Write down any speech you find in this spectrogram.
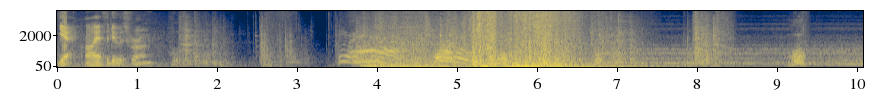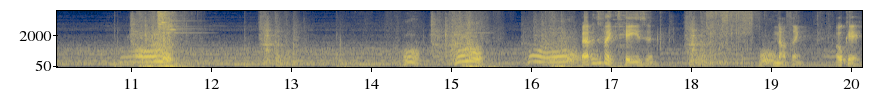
Yeah, all I have to do is run. What happens if I tase him? Nothing. Okay.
